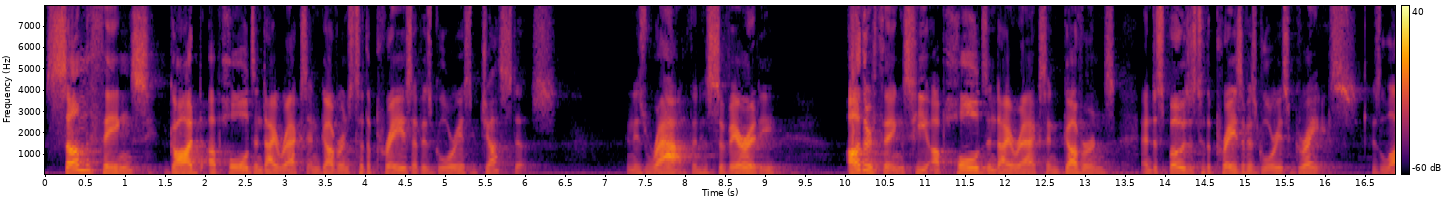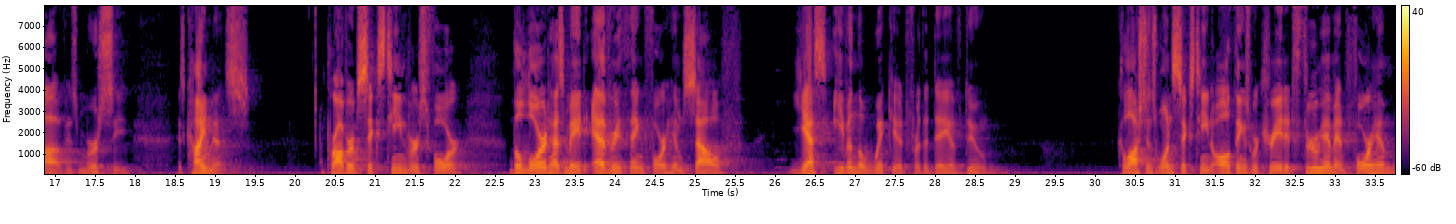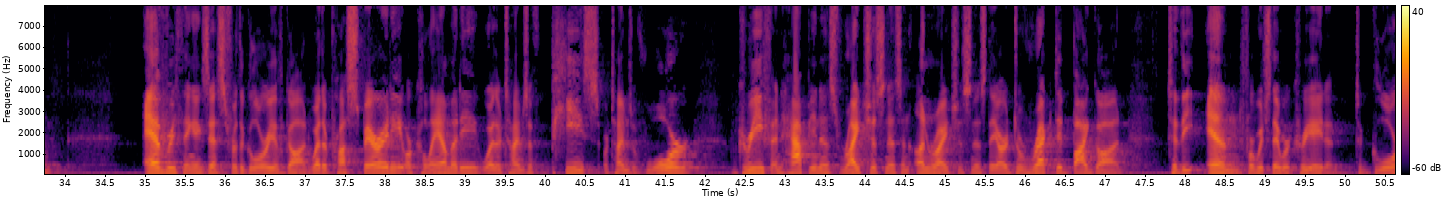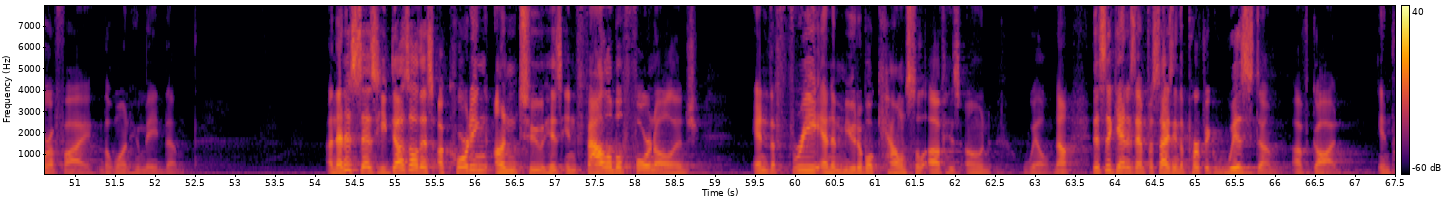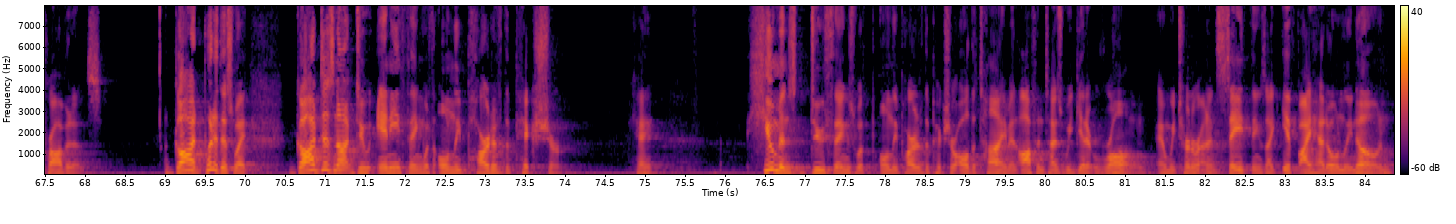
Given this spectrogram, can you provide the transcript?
some things God upholds and directs and governs to the praise of his glorious justice and his wrath and his severity. Other things he upholds and directs and governs and disposes to the praise of his glorious grace, his love, his mercy, his kindness. Proverbs 16, verse 4 The Lord has made everything for himself, yes, even the wicked for the day of doom. Colossians 1:16 All things were created through him and for him. Everything exists for the glory of God, whether prosperity or calamity, whether times of peace or times of war, grief and happiness, righteousness and unrighteousness, they are directed by God to the end for which they were created, to glorify the one who made them. And then it says he does all this according unto his infallible foreknowledge and the free and immutable counsel of his own will. Now, this again is emphasizing the perfect wisdom of God in providence. God, put it this way, God does not do anything with only part of the picture. Okay? Humans do things with only part of the picture all the time, and oftentimes we get it wrong, and we turn around and say things like, if I had only known,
